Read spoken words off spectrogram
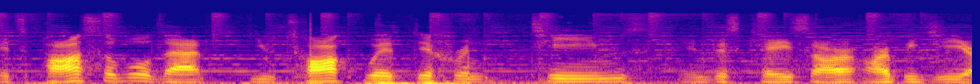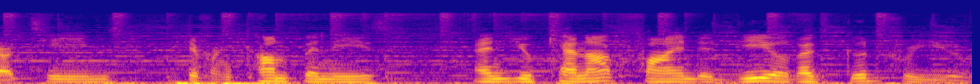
It's possible that you talk with different teams, in this case our RPG, our teams, different companies, and you cannot find a deal that's good for you.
